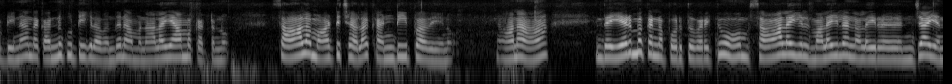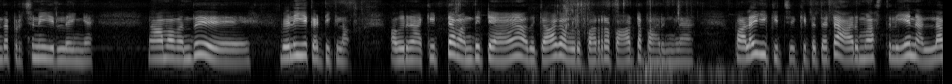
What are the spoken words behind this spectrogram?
அப்படின்னா அந்த கண்ணுக்குட்டிகளை வந்து நம்ம நலையாமல் கட்டணும். சாலை மாட்டுச்சாலை கண்டிப்பாக வேணும். ஆனால் இந்த எருமக்கண்ணை பொறுத்த வரைக்கும் சாலையில் மலையில் நலைஞ்சால் எந்த பிரச்சனையும் இல்லைங்க. நாம் வந்து வெளியே கட்டிக்கலாம். அவர் நான் கிட்ட வந்துட்டேன். அதுக்காக அவர் படுற பாட்டை பாருங்களேன். பழகிக்கிச்சு. கிட்டத்தட்ட ஆறு மாதத்துலேயே நல்லா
